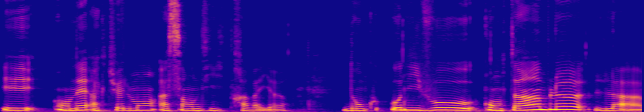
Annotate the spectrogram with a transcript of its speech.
et on est actuellement à 110 travailleurs. Donc au niveau comptable, la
